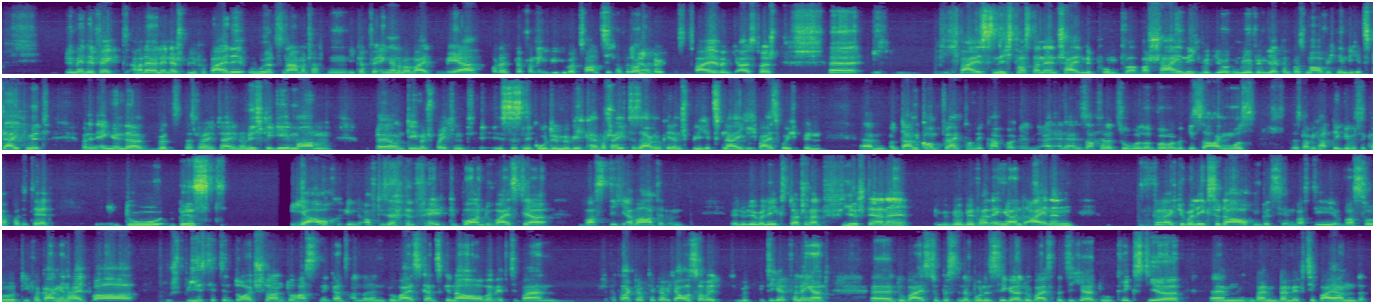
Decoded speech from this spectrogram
Im Endeffekt hat er Länderspiele für beide U-Nationalmannschaften, ich glaube für England aber weit mehr, oder? Ich glaube schon irgendwie über 20 und für Deutschland ja. glaube ich zwei, wenn mich alles täuscht. Äh, ich ich weiß nicht, was dann der entscheidende Punkt war. Wahrscheinlich wird Jürgen Löw ihm gesagt haben, pass mal auf, ich nehme dich jetzt gleich mit. Bei den Engländer wird es das wahrscheinlich noch nicht gegeben haben. Äh, und dementsprechend ist es eine gute Möglichkeit, wahrscheinlich zu sagen, okay, dann spiele ich jetzt gleich, ich weiß, wo ich bin. Ähm, und dann kommt vielleicht noch eine, eine, eine Sache dazu, wo, wo, man wirklich sagen muss, das glaube ich hat eine gewisse Kapazität. Du bist ja auch in, auf dieser Welt geboren. Du weißt ja, was dich erwartet. Und wenn du dir überlegst, Deutschland hat vier Sterne, befreit England einen, Vielleicht überlegst du da auch ein bisschen, was, die, was so die Vergangenheit war. Du spielst jetzt in Deutschland, du hast einen ganz anderen, du weißt ganz genau, beim FC Bayern, der Vertrag läuft ja, glaube ich, aus, aber wird mit Sicherheit verlängert. Äh, du weißt, du bist in der Bundesliga, du weißt mit Sicherheit, du kriegst hier ähm, beim, beim FC Bayern,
